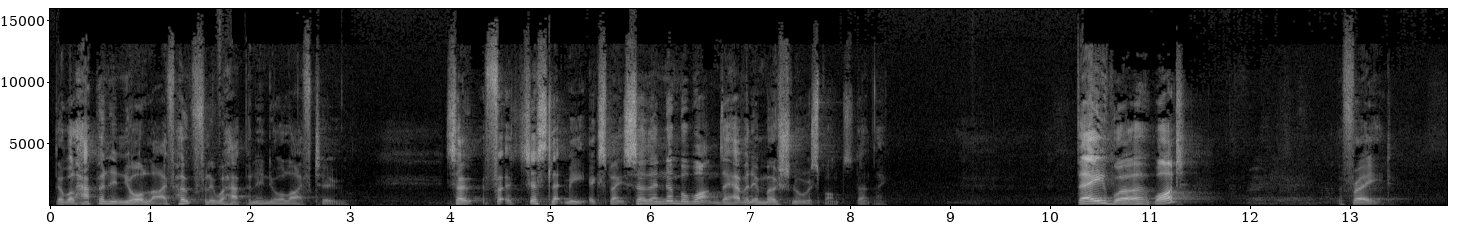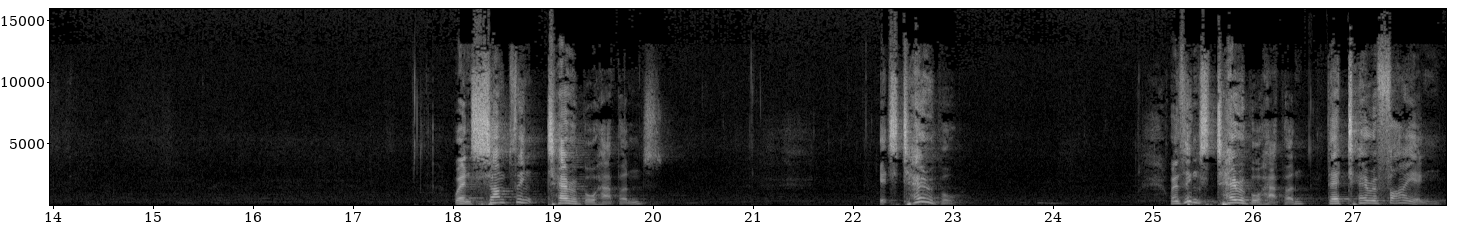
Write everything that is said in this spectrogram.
that will happen in your life, hopefully, will happen in your life too. So, for, just let me explain. So, then, number one, they have an emotional response, don't they? They were what? Afraid. When something terrible happens, it's terrible. When things terrible happen, they're terrifying.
